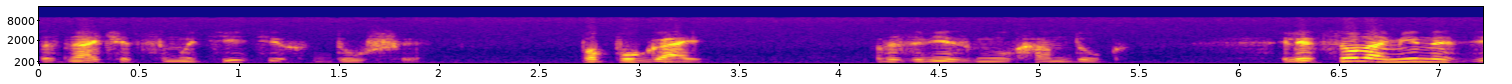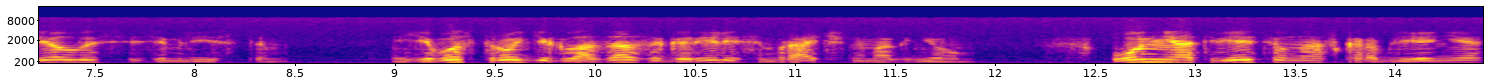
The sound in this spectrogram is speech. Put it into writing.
значит смутить их души. «Попугай!» — взвизгнул Хамдук. Лицо Ламина сделалось землистым. Его строгие глаза загорелись мрачным огнем. Он не ответил на оскорбление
